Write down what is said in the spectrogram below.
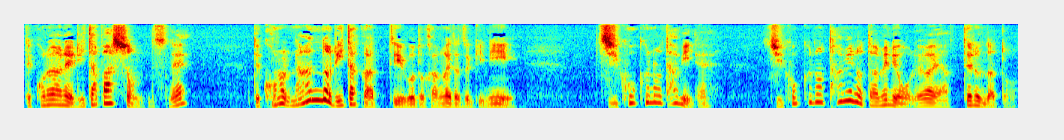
でこれはね利他パッションですね。でこの何の利他かっていうことを考えた時に自国の民ね。自国の民のために俺はやってるんだと。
